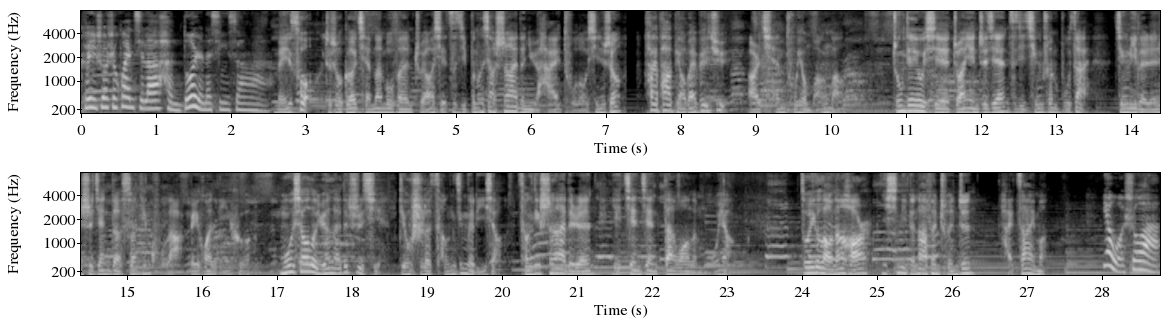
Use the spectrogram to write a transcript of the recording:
可以说是唤起了很多人的心酸啊。没错，这首歌前半部分主要写自己不能向深爱的女孩吐露心声，害怕表白被拒，而前途又茫茫。中间又写转眼之间自己青春不在，经历了人世间的酸甜苦辣、悲欢离合，磨消了原来的志气，丢失了曾经的理想，曾经深爱的人也渐渐淡忘了模样。作为一个老男孩，你心里的那份纯真还在吗？要我说啊，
